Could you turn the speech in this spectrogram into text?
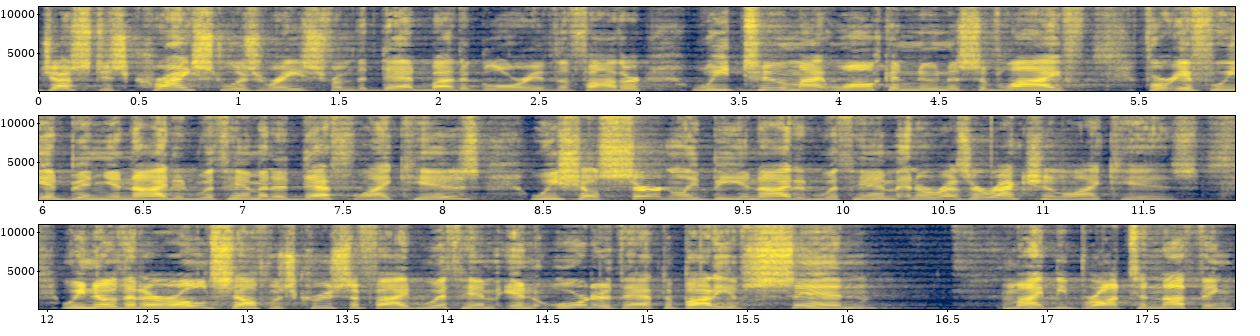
just as Christ was raised from the dead by the glory of the Father, we too might walk in newness of life. For if we had been united with him in a death like his, we shall certainly be united with him in a resurrection like his. We know that our old self was crucified with him in order that the body of sin might be brought to nothing,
